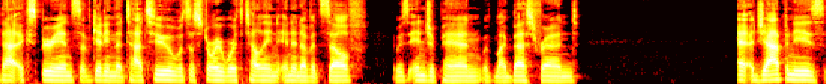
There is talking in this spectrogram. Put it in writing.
that experience of getting the tattoo was a story worth telling in and of itself. It was in Japan with my best friend at a Japanese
